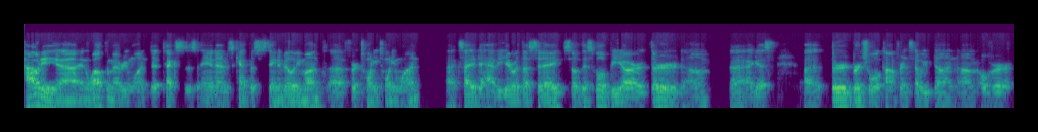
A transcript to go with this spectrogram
Howdy, uh, and welcome everyone to Texas A&M's Campus Sustainability Month uh, for 2021. Uh, excited to have you here with us today. So this will be our third, um, uh, I guess, uh, third virtual conference that we've done um, over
